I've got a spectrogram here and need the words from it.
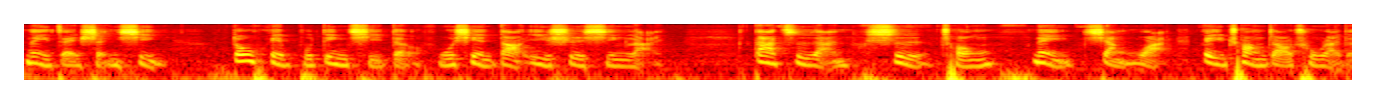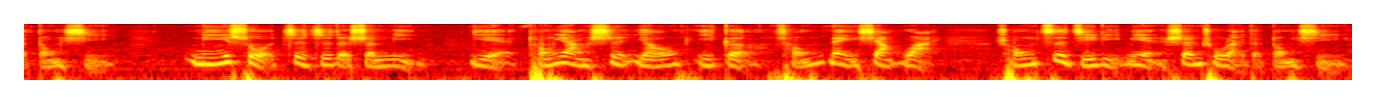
内在神性，都会不定期地浮现到意识心来。大自然是从内向外被创造出来的东西，你所自知的生命也同样是由一个从内向外、从自己里面生出来的东西。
